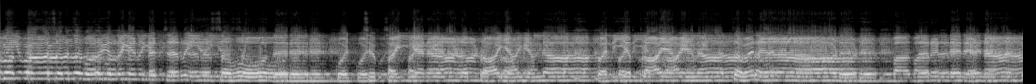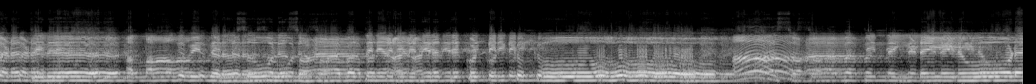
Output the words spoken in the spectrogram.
വഖാസ് എന്ന് പറയുന്ന ചെറിയ സഹോദരൻ. കൊച്ചു പയ്യനാണ് പ്രായമില്ല വലിയ പ്രായമില്ലാത്തവനാണ്. ബദറിന്റെ രണാങ്കണത്തിൽ അള്ളാഹുവിന്റെ റസൂൽ സ്വഹാബത്തിനെ അണിനിരത്തിക്കൊണ്ടിരിക്കുമ്പോ ആ സ്വഹാബത്തിന്റെ ഇടയിലൂടെ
